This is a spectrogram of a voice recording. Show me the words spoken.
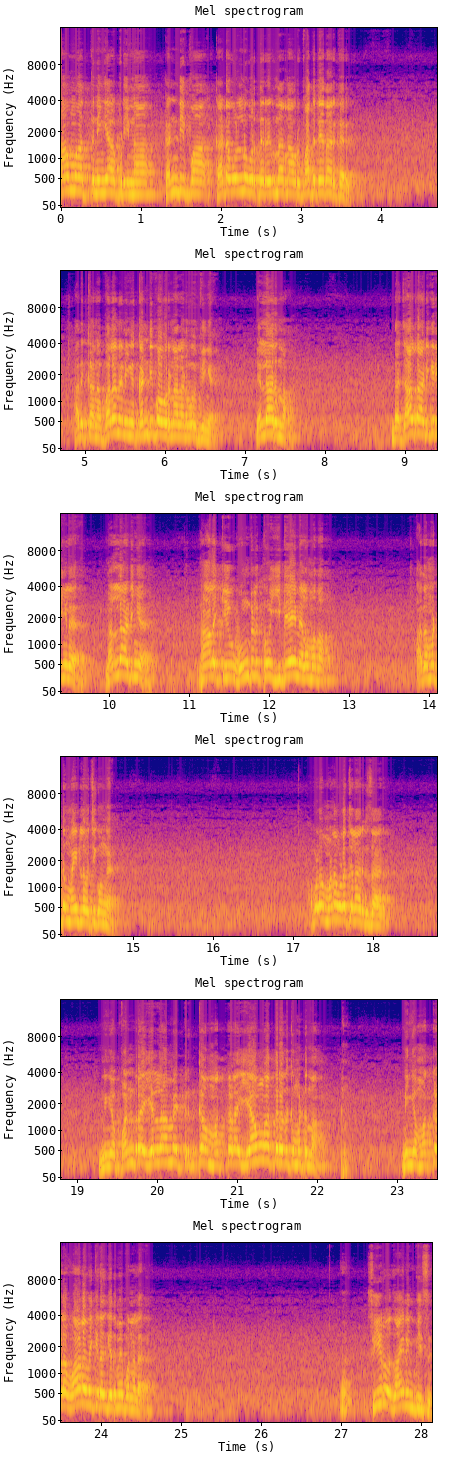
ஏமாத்துனீங்க அப்படின்னா கண்டிப்பாக கடவுள்னு ஒருத்தர் இருந்தார் அவர் பார்த்துட்டே தான் இருக்காரு. அதுக்கான பலனை நீங்கள் கண்டிப்பாக ஒரு நாள் அனுபவிப்பீங்க. எல்லாரும் தான். இந்த ஜால்ரா அடிக்கிறீங்களே நல்லா அடிங்க. நாளைக்கு உங்களுக்கும் இதே நிலைமை தான். அதை மட்டும் மைண்டில் வச்சுக்கோங்க. அவ்வளோ மன உளைச்சலாக இருக்குது சார். நீங்கள் பண்ணுற எல்லாமே ட்ரிக்காக மக்களை ஏமாத்துறதுக்கு மட்டும்தான். நீங்கள் மக்களை வாழ வைக்கிறதுக்கு எதுவுமே பண்ணலை. சீரோ ஜாயினிங் ஃபீஸு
